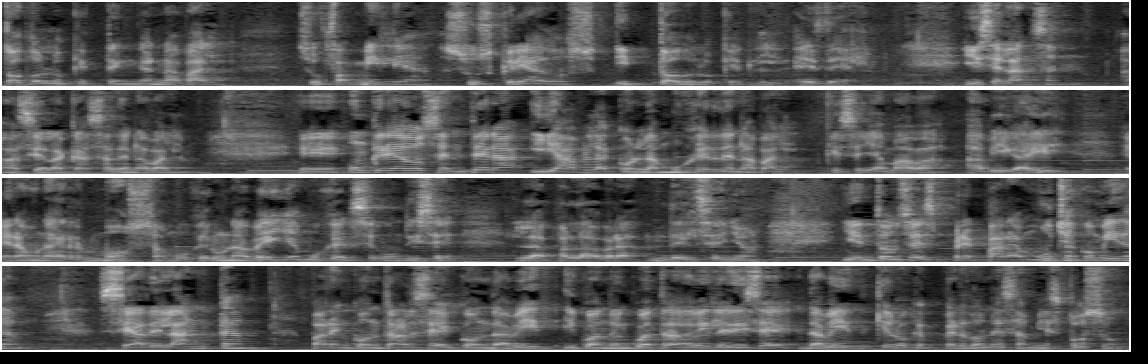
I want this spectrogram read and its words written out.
todo lo que tenga Naval, su familia, sus criados y todo lo que es de él. Y se lanzan hacia la casa de Naval. Eh, un criado se entera y habla con la mujer de Naval, que se llamaba Abigail. Era una hermosa mujer, una bella mujer, según dice la palabra del Señor. Y entonces prepara mucha comida, se adelanta para encontrarse con David y cuando encuentra a David le dice, David, quiero que perdones a mi esposo.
